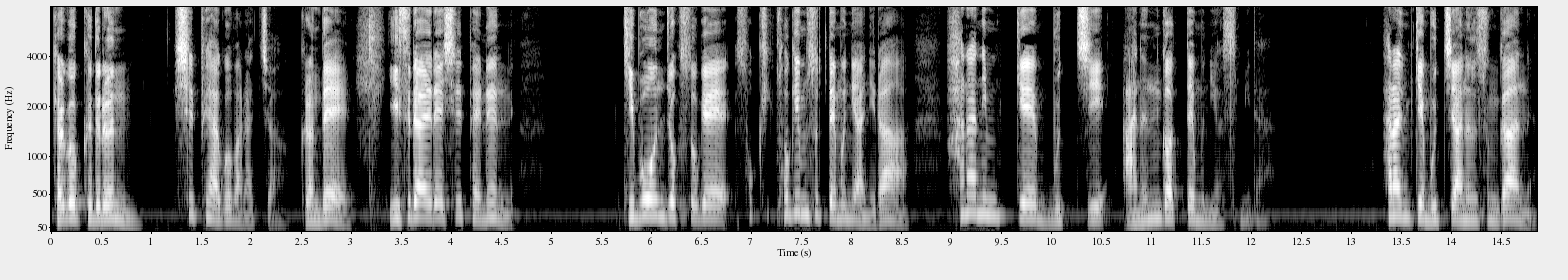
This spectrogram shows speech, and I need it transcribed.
결국 그들은 실패하고 말았죠. 그런데 이스라엘의 실패는 기브온족 속의 속임수 때문이 아니라 하나님께 묻지 않은 것 때문이었습니다. 하나님께 묻지 않은 순간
